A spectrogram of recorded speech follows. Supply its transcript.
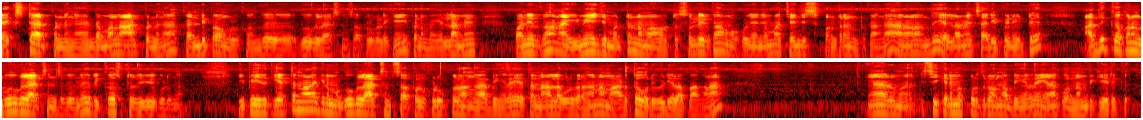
டெக்ஸ்ட் ஆட் பண்ணுங்கள் இந்த மாதிரிலாம் ஆட் பண்ணுங்கள் கண்டிப்பாக உங்களுக்கு வந்து கூகுள் ஆட்சன்ஸ் அப்ரூவ் கிடைக்கும். இப்போ நம்ம எல்லாமே பண்ணியிருக்கோம். நான் இமேஜ் மட்டும் நம்ம அவர்கிட்ட சொல்லியிருக்கோம். அவங்க கொஞ்சம் கொஞ்சமாக சேஞ்சஸ் பண்ணுறேன்னு இருக்காங்க. அதனால் வந்து எல்லாமே சரி பண்ணிவிட்டு அதுக்கப்புறம் கூகுள் ஆட்சன்ஸுக்கு வந்து ரிக்வஸ்ட் ரிவ்யூ கொடுங்க. இப்போ இதுக்கு எத்தனை நாளைக்கு நம்ம கூகுள் ஆட்சன்ஸ் அப்போ கொடுக்குறாங்க அப்படிங்கிறத எத்தனை நாளில் கொடுக்குறாங்க நம்ம அடுத்த ஒரு வீடியோவில் பார்க்கலாம். ஏன்னா ரொம்ப சீக்கிரமே கொடுத்துருவாங்க அப்படிங்கிறது எனக்கு ஒரு நம்பிக்கை இருக்குது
